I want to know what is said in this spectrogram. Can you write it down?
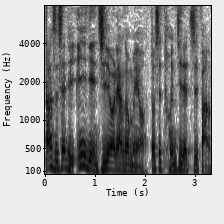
当时身体一点肌肉量都没有，都是囤积的脂肪。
